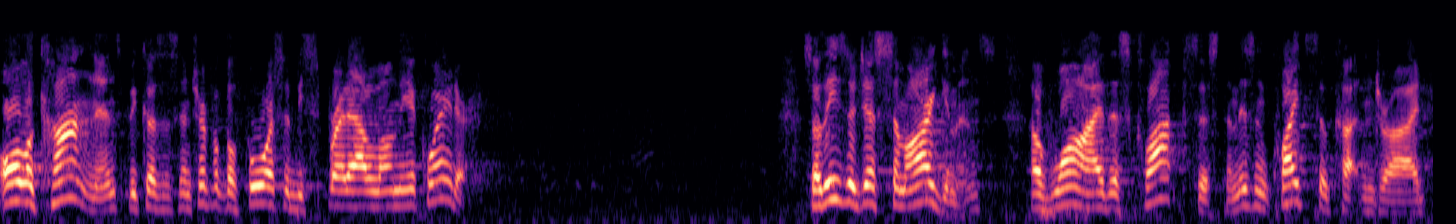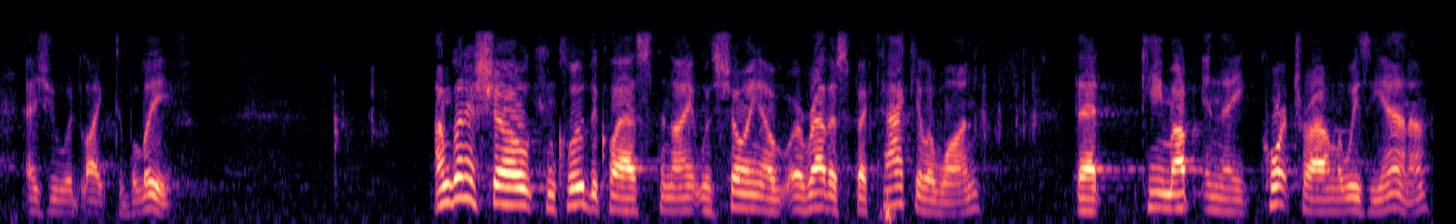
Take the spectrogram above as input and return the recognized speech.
all the continents, because of centrifugal force, would be spread out along the equator. So these are just some arguments of why this clock system isn't quite so cut and dried as you would like to believe. I'm going to show, conclude the class tonight with showing a, a rather spectacular one that came up in the court trial in Louisiana.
